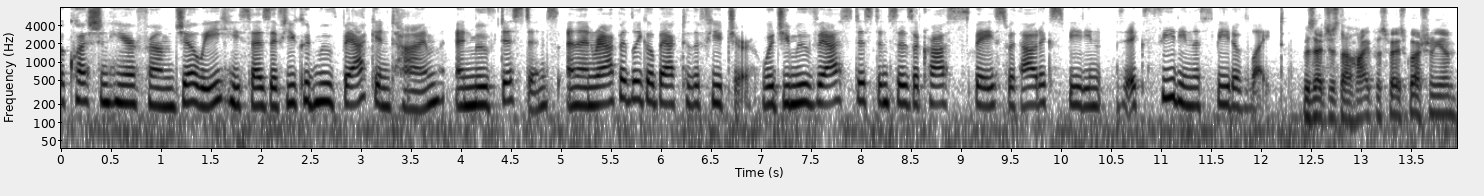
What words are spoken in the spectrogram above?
a question here from Joey. He says, If you could move back in time and move distance and then rapidly go back to the future, would you move vast distances across space without exceeding, exceeding the speed of light? Was that just a hyperspace question again?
